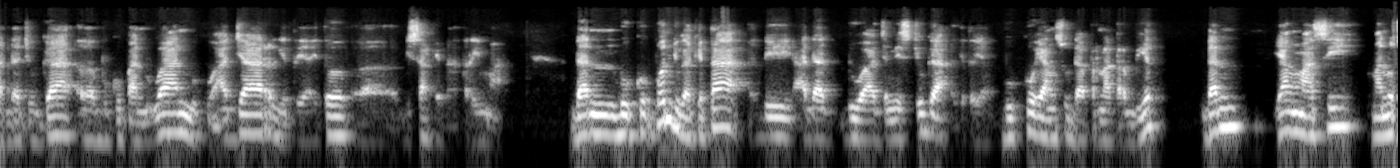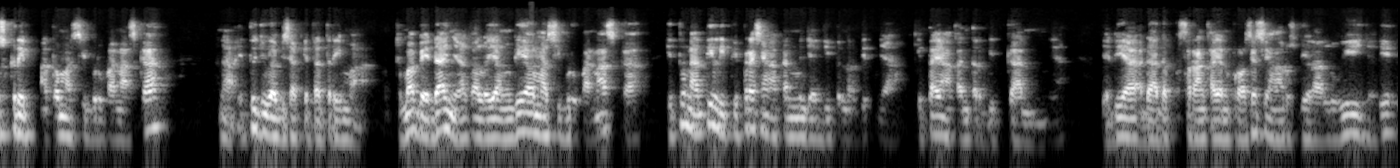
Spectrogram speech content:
ada juga uh, buku panduan, buku ajar gitu ya, itu uh, bisa kita terima. Dan buku pun juga kita di ada dua jenis juga gitu ya, buku yang sudah pernah terbit dan yang masih manuskrip atau masih berupa naskah. Nah, itu juga bisa kita terima. Cuma bedanya kalau yang dia masih berupa naskah, itu nanti Lipi Press yang akan menjadi penerbitnya. Kita yang akan terbitkan ya. Jadi ada ada serangkaian proses yang harus dilalui. Jadi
